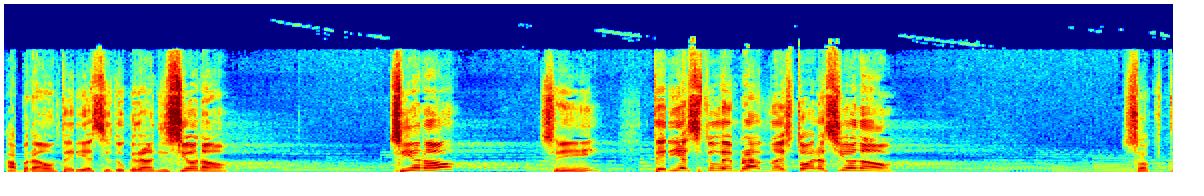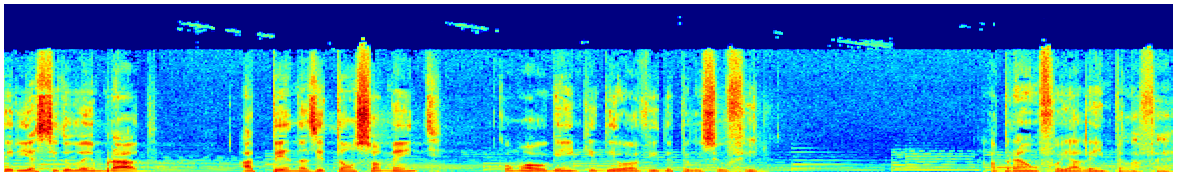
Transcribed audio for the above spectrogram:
Abraão teria sido grande, sim ou não? Sim ou não? Sim. Teria sido lembrado na história, sim ou não? Só que teria sido lembrado apenas e tão somente como alguém que deu a vida pelo seu filho. Abraão foi além pela fé.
